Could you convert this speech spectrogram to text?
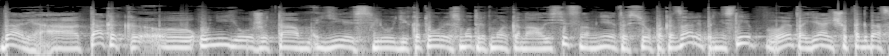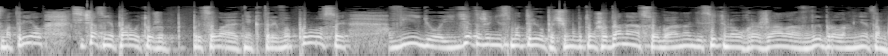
Далее, а так как э, у нее же там есть люди, которые смотрят мой канал, естественно, мне это все показали, принесли, это я еще тогда смотрел. Сейчас мне порой тоже присылают некоторые вопросы, видео. Я даже не смотрю. Почему? Потому что данная особа, она действительно угрожала, выбрала мне там,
